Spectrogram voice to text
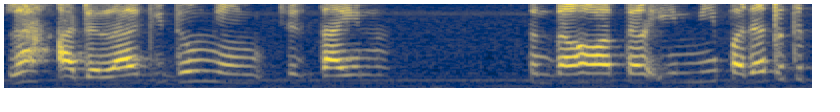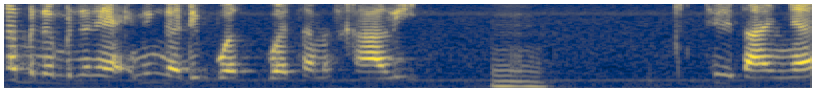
lah ada lagi dong yang ceritain tentang hotel ini padahal tuh kita bener-bener ya ini nggak dibuat-buat sama sekali Mm-mm. ceritanya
